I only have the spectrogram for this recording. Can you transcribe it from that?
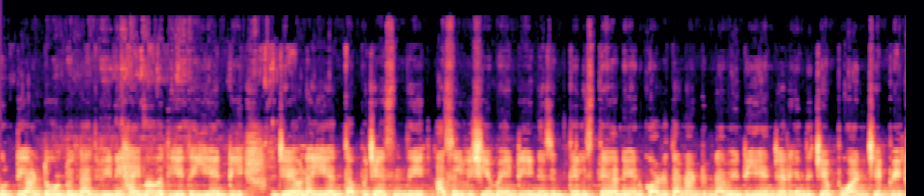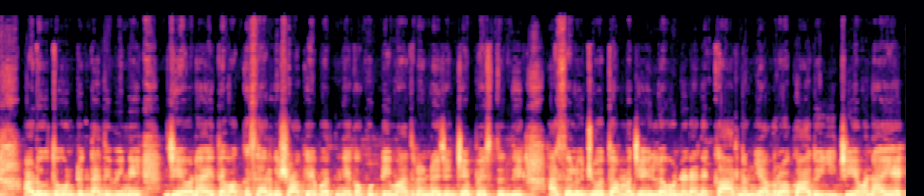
కుట్టి అంటూ ఉంటుంది. అది విని హైమావతి అయితే ఏంటి? జీవన ఏం తప్పు చేసింది? అసలు విషయం ఏంటి? నిజం తెలిస్తే నేను కొడతాను అంటున్నావేంటి ఏం జరిగింది చెప్పు అని చెప్పి అడుగుతూ ఉంటుంది. అది విని జీవన అయితే ఒక్కసారిగా షాక్ అయిపోతుంది. ఇక కుట్టి మాత్రం నిజం చెప్పేస్తుంది. అసలు జ్యోతమ్మ జైల్లో ఉండడానికి కారణం ఎవరో కాదు ఈ జీవనాయే.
